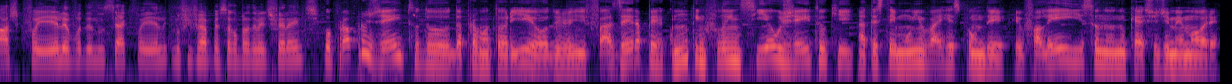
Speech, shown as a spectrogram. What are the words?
acho que foi ele, eu vou denunciar que foi ele. No fim foi uma pessoa completamente diferente. O próprio jeito do- da promotoria ou de fazer a pergunta influencia o jeito que a testemunha vai responder. Eu falei isso no, no cast de memória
